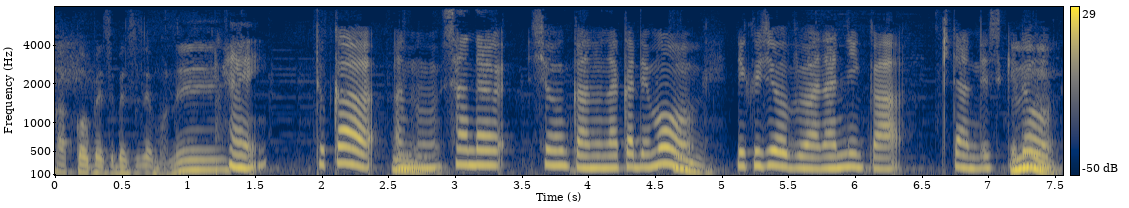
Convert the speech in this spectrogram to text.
学校別々でもね。はい、とか、うん。あの三田小学館の中でも、うん。陸上部は何人か来たんですけど、うん。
